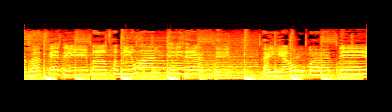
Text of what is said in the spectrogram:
barbaaddee deemaaf mi'u al dheeratte tayyaawu baaddee.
